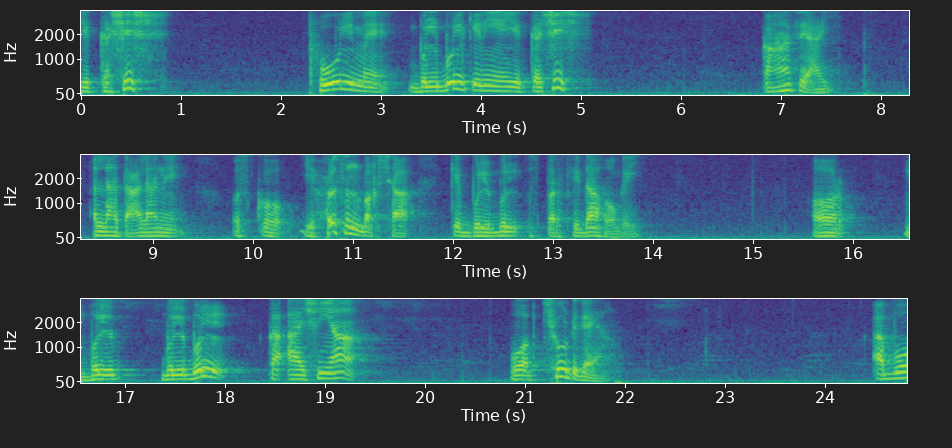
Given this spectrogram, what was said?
ये कशिश, फूल में बुलबुल के लिए ये कशिश कहाँ से आई? अल्लाह ताला ने उसको ये हुस्न बख्शा कि बुलबुल उस पर फिदा हो गई। और बुल, बुलबुल का आशिया, वो अब छूट गया। अब वो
